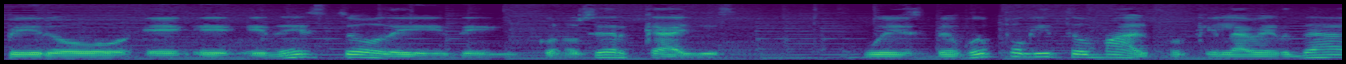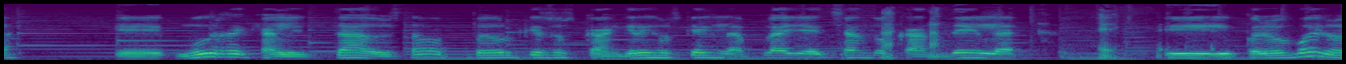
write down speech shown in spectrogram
Pero eh, eh, en esto de, de conocer calles, pues me fue un poquito mal, porque la verdad, muy recalentado, estaba peor que esos cangrejos que hay en la playa echando candela. Y, pero bueno,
